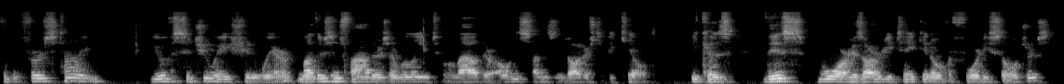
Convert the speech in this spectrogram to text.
for the first time, you have a situation where mothers and fathers are willing to allow their own sons and daughters to be killed because this war has already taken over 40 soldiers.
